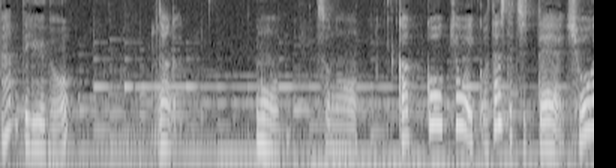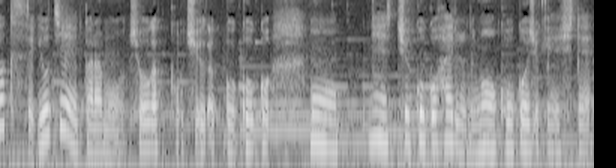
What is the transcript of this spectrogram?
なんていうの？なんかもうその学校教育私たちって小学生幼稚園からもう小学校中学校高校もうね、中高校入るのにも高校受験して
